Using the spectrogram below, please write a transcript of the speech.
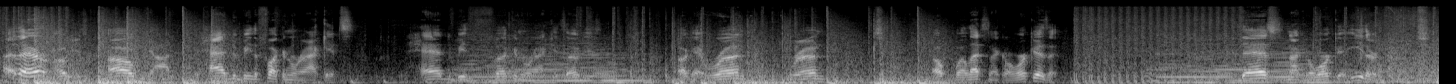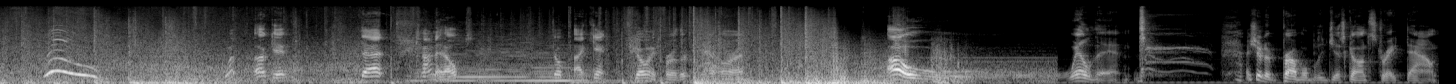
Hi there. Oh, geez. Oh, God. It had to be the fucking rackets. It had to be the fucking rackets. Oh, geez. Okay, run. Run. Oh, well, that's not going to work, is it? This is not going to work either. Woo! Whoop. Okay. That kind of helped. Nope, I can't go any further. Yeah, alright. Oh! Well then. I should have probably just gone straight down.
